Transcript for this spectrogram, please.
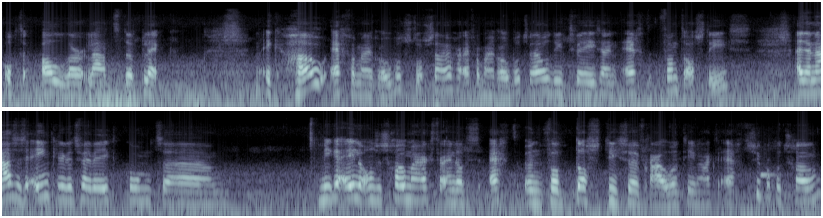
op de allerlaatste plek. Ik hou echt van mijn robotstofzuiger en van mijn robot wel. Die twee zijn echt fantastisch. En daarnaast is één keer de twee weken komt uh, onze schoonmaakster. En dat is echt een fantastische vrouw. Want die maakt echt super goed schoon.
